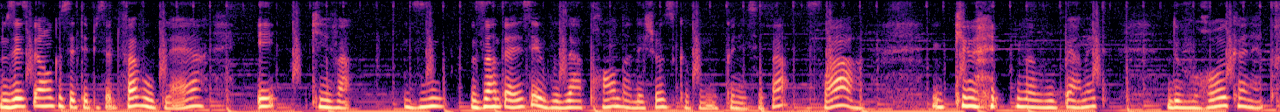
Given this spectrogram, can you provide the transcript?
Nous espérons que cet épisode va vous plaire et qu'il va vous intéresser et vous apprendre des choses que vous ne connaissez pas, voire qu'il va vous permettre de vous reconnaître.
